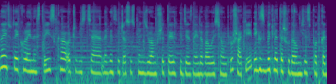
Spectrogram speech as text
No i tutaj kolejne stoiska. Oczywiście najwięcej czasu spędziłam przy tych, gdzie znajdowały się pluszaki. Jak zwykle też udało mi się spotkać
